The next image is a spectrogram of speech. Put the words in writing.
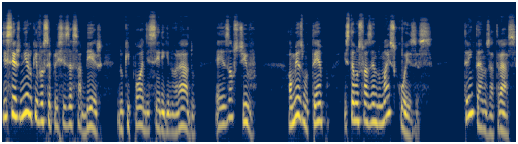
Discernir o que você precisa saber do que pode ser ignorado é exaustivo. Ao mesmo tempo, estamos fazendo mais coisas. Trinta anos atrás,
